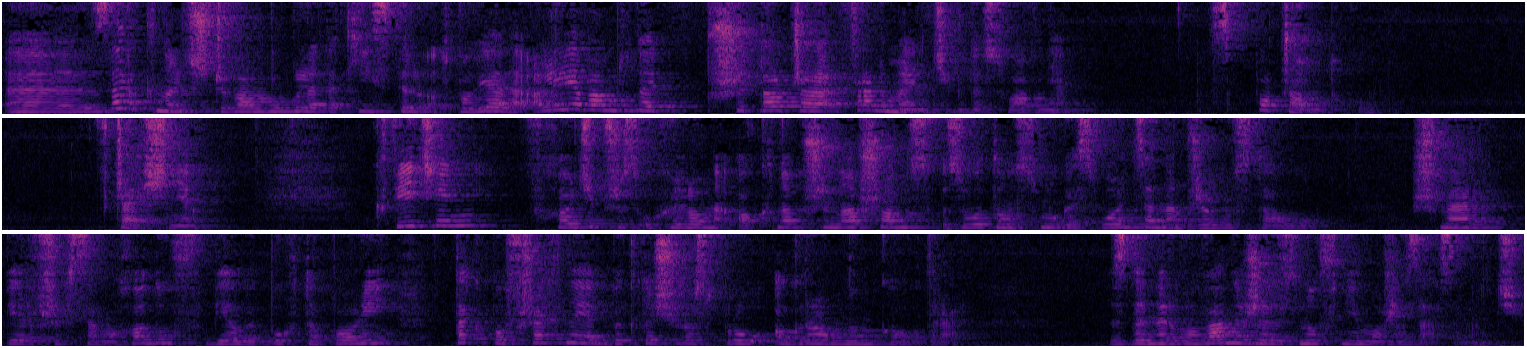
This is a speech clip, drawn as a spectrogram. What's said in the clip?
e, zerknąć, czy Wam w ogóle taki styl odpowiada, ale ja Wam tutaj przytoczę fragmencik dosłownie. Z początku. Wcześnie. Kwiecień wchodzi przez uchylone okno, przynosząc złotą smugę słońca na brzegu stołu. Szmer pierwszych samochodów, biały puch topoli, tak powszechny, jakby ktoś rozpruł ogromną kołdrę. Zdenerwowany, że znów nie może zasnąć.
